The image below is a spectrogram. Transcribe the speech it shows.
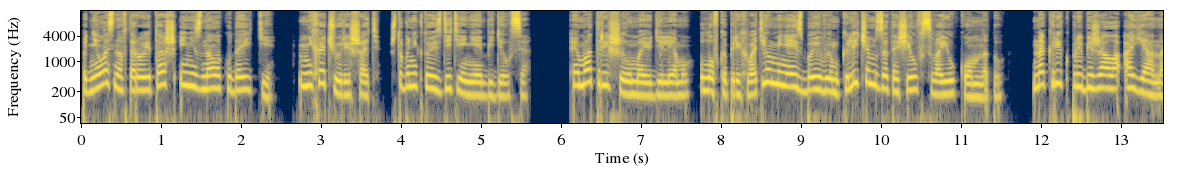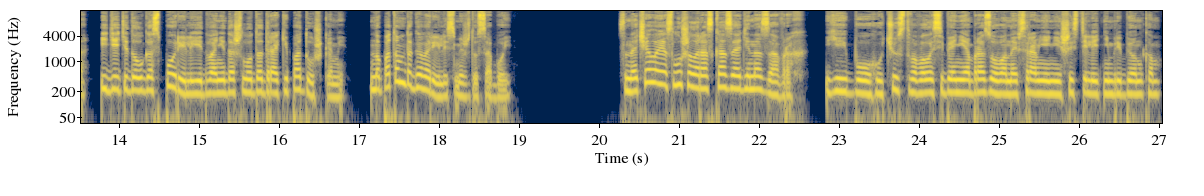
Поднялась на второй этаж и не знала, куда идти. Не хочу решать, чтобы никто из детей не обиделся. Эмат решил мою дилемму, ловко перехватил меня и с боевым кличем затащил в свою комнату. На крик прибежала Аяна, и дети долго спорили, едва не дошло до драки подушками но потом договорились между собой. Сначала я слушала рассказы о динозаврах. Ей-богу, чувствовала себя необразованной в сравнении с шестилетним ребенком.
